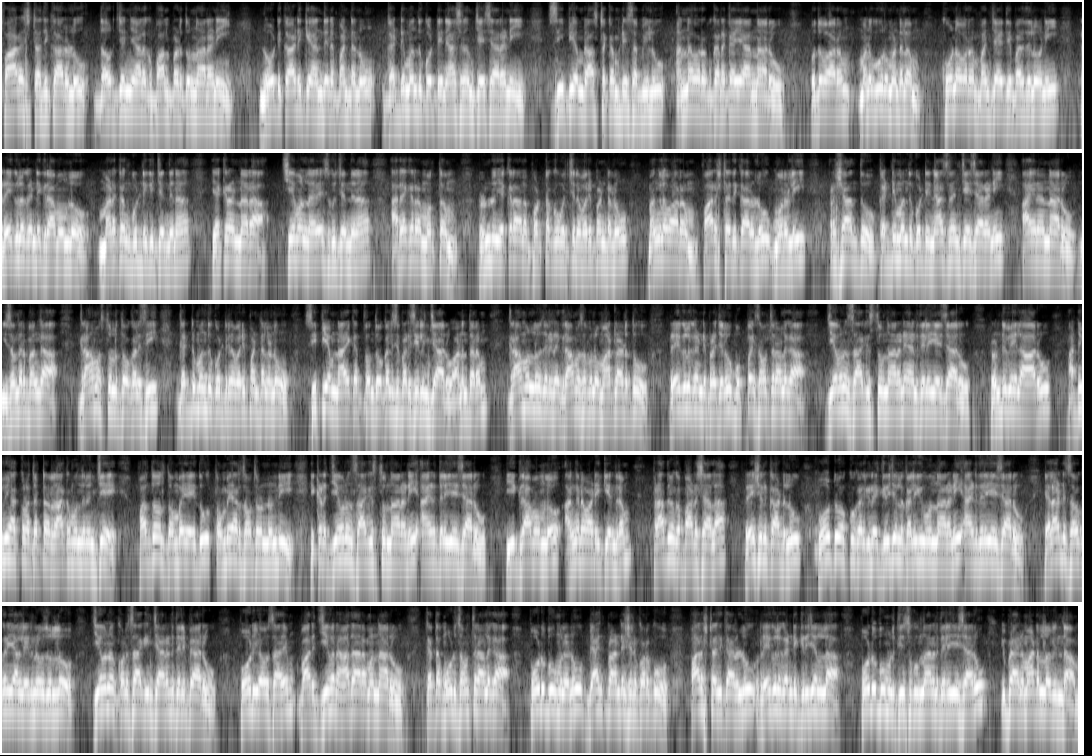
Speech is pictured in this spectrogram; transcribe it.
Forest అధికారులు దౌర్జన్యాలకు పాల్పడుతున్నారని నోటికాడికి అందిన పంటను గడ్డి మందు కొట్టి నాశనం చేశారని సిపిఎం రాష్ట్ర కమిటీ సభ్యులు అన్నవరపు కనకయ్య అన్నారు. బుధవారం మణుగూరు మండలం కూనవరం పంచాయతీ పరిధిలోని రేగులగండి గ్రామంలో మడకం గుడ్డికి చెందిన ఎకరన్నర చీమల నరేష్కు చెందిన అరెకరం మొత్తం రెండు ఎకరాల పొట్టకు వచ్చిన వరి పంటను మంగళవారం ఫారెస్ట్ అధికారులు మురళి ప్రశాంత్ గడ్డి మందు కొట్టి నాశనం చేశారని ఆయన అన్నారు. ఈ సందర్భంగా గ్రామస్తులతో కలిసి గడ్డి మందు కొట్టిన వరి పంటలను సిపిఎం నాయకత్వంతో కలిసి పరిశీలించారు. అనంతరం గ్రామంలో జరిగిన గ్రామ సభలో మాట్లాడుతూ రేగులగండి ప్రజలు ముప్పై సంవత్సరాలుగా జీవనం చేస్తున్నారని ఆయన తెలియజేశారు. రెండు వేల ఆరు అటవీ హక్కుల చట్టం రాకముందు నుంచే పంతొమ్మిది తొంభై ఐదు తొంభై ఆరు సంవత్సరం నుండి ఇక్కడ జీవనం సాగిస్తున్నారని ఆయన తెలియజేశారు. ఈ గ్రామంలో అంగన్వాడీ కేంద్రం ప్రాథమిక పాఠశాల రేషన్ కార్డులు ఓటు హక్కు కలిగిన గిరిజనులు కలిగి ఉన్నారని ఆయన తెలియజేశారు. ఎలాంటి సౌకర్యాలు లేని రోజుల్లో జీవనం కొనసాగించారని తెలిపారు. పోడు వ్యవసాయం వారి జీవన ఆధారమన్నారు. గత మూడు సంవత్సరాలుగా పోడు భూములను బ్యాంక్ ప్లాంటేషన్ కొరకు ఫారెస్ట్ అధికారులు రేగులగండి గిరిజనుల పోడు భూములు తీసుకున్నారని తెలియజేశారు. ఇప్పుడు ఆయన మాటల్లో విందాం.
